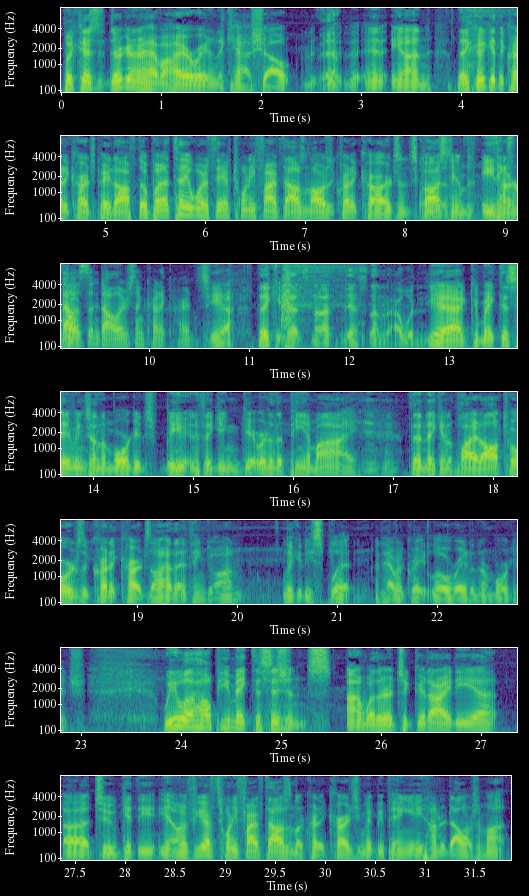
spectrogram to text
Because they're going to have a higher rate in the cash out, Yeah. and, and they could get the credit cards paid off though. But I tell you what, if they have twenty five thousand dollars of credit cards and it's costing them eight Six hundred bucks, thousand dollars in credit cards. yeah, they can, That's not. That's not. I wouldn't. yeah, you make the savings on the mortgage, and if they can get rid of the PMI, mm-hmm. then they can apply it all towards the credit cards. They'll have that thing gone lickety split and have a great low rate on their mortgage. We will help you make decisions on whether it's a good idea uh, to get the. You know, if you have twenty five thousand dollar credit cards, you might be paying eight hundred dollars a month.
